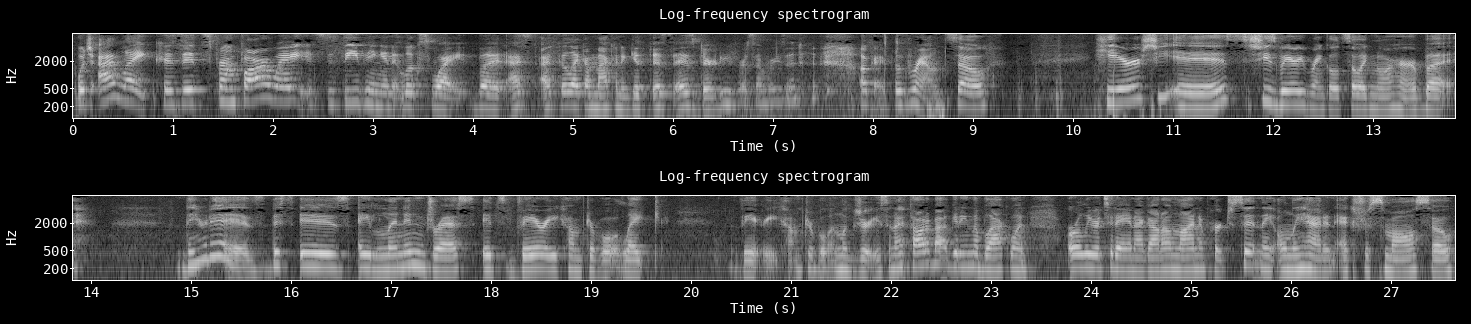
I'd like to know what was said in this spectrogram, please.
which I like because it's from far away, it's deceiving and it looks white, but I, I feel like I'm not gonna get this as dirty for some reason. okay, look around. So here she is. She's very wrinkled, so ignore her, but there it is. This is a linen dress. It's very comfortable, like very comfortable and luxurious. And I thought about getting the black one earlier today and I got online and purchased it and they only had an extra small. So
